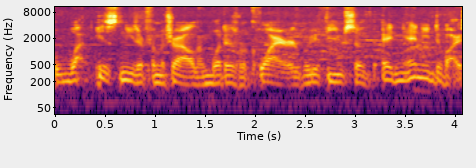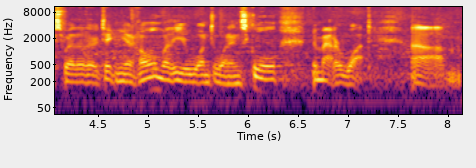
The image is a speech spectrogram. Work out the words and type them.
what is needed from the child and what is required with the use of any, any device, whether they're taking it home, whether you're one to one in school, no matter what. Um,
